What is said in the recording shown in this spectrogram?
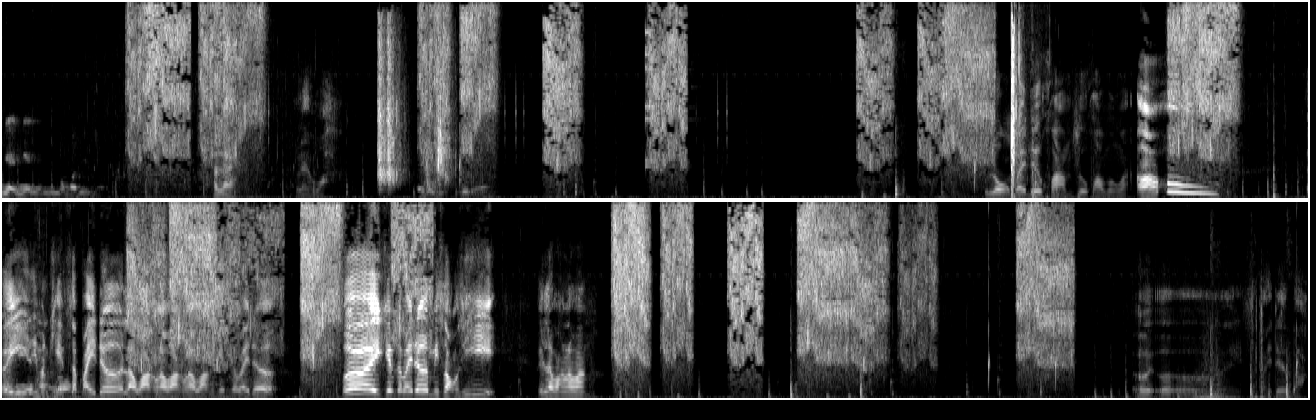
เนี่ยเนี่ยเนี่ยมึงลงมาดิเนี่ยอะไร อะไรวะเอ้ยเดี๋ยวกูขุดนะลงไปด้วยความสู่ความมึงวะอ๋อเฮ้ยนี่มันเคปสไปเดอร์ระวังระวังระวังเคปสไปเดอร์ เฮ้ยเคปสไปเดอร์มีสองที่ เฮ้ยระวังระวังเอ้ยเออเออเฮ้ยสไปเดอร์บัก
